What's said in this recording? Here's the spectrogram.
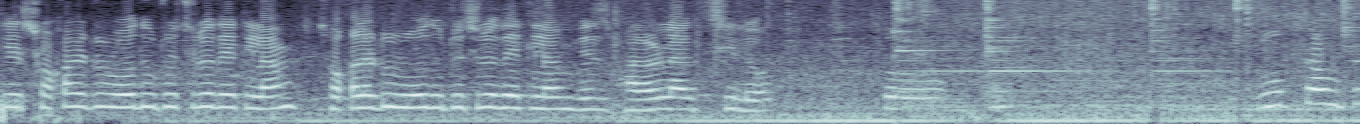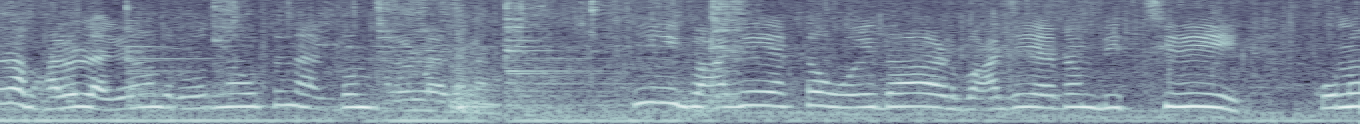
আজকে সকালে একটু রোদ উঠেছিল দেখলাম, সকালে একটু রোদ উঠেছিল দেখলাম, বেশ ভালো লাগছিল। তো রোদটা উঠে না ভালো লাগে আমাদের রোদ না উঠলে না একদম ভালো লাগে না। কি বাজে একটা ওয়েদার বাজে একদম বিচ্ছিরি। কোনো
